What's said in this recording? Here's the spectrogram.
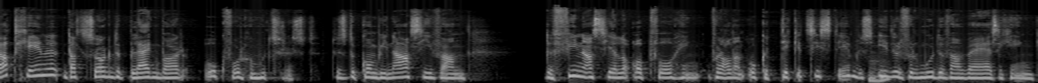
datgene, dat zorgde blijkbaar ook voor gemoedsrust. Dus de combinatie van de financiële opvolging, vooral dan ook het ticketsysteem. Dus Mhm. ieder vermoeden van wijziging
